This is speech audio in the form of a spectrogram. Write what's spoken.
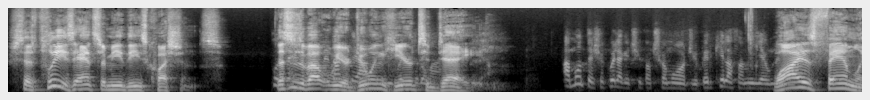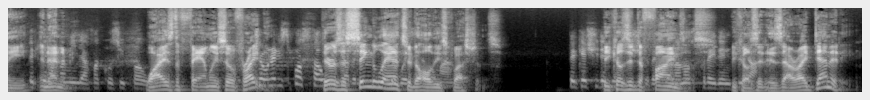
she says, please answer me these questions. This is about what we are doing here today. Why is family an enemy? Why is the family so frightening? There is a single answer to all these questions. Because it defines us, because it is our identity.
